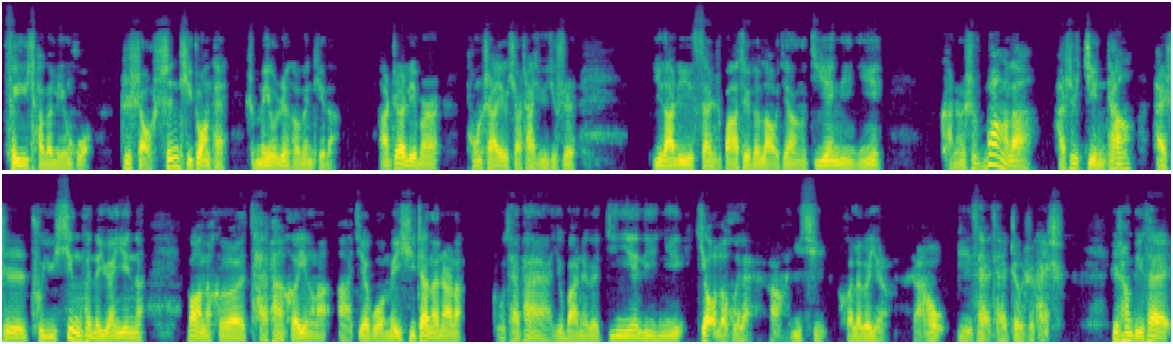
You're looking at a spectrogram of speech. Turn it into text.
非常的灵活。至少身体状态是没有任何问题的啊！这里边同时还有个小插曲，就是意大利三十八岁的老将基耶里尼，可能是忘了，还是紧张，还是出于兴奋的原因呢？忘了和裁判合影了啊！结果梅西站在那儿了，主裁判啊又把那个基耶里尼叫了回来啊，一起合了个影，然后比赛才正式开始。这场比赛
